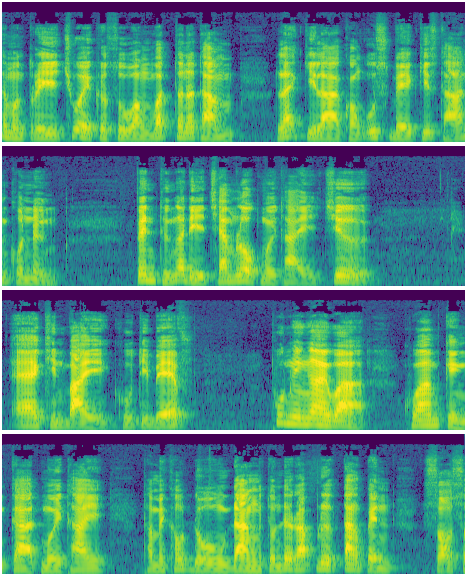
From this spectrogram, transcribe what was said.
ฐมนตรีช่วยกระทรวงวัฒนธรรม และกีฬาของอุซเบกิสถานคนหนึ่ง เป็นถึงอดีตแชมป์โลกมวยไทยชื่อแอร์คินไบคูติเบฟ พูดง่ายๆว่า ความเก่งกาจมวยไทยทำให้เขาโด่งดังจนได้รับเลือกตั้งเป็นสส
